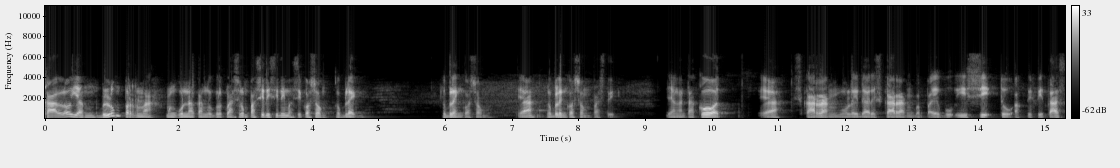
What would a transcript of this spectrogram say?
kalau yang belum pernah menggunakan Google Classroom pasti di sini masih kosong, ngeblank. Ngeblank kosong, ya, ngeblank kosong pasti. Jangan takut ya sekarang mulai dari sekarang Bapak Ibu isi tuh aktivitas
